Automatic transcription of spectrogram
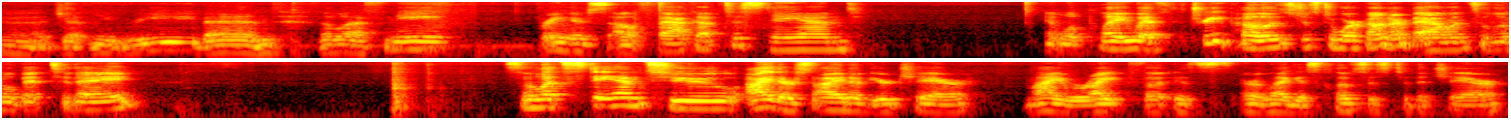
Good. Gently rebend the left knee. Bring yourself back up to stand. And we'll play with tree pose just to work on our balance a little bit today. So let's stand to either side of your chair. My right foot is or leg is closest to the chair.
